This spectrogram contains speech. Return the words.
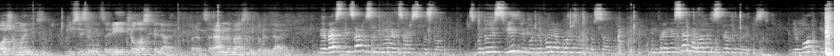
Божа милість. І всі земні царі чоло схиляють, перед царем небесним подивляють. Небесний цар зруйнує царство зло. Збудує світ, де буде воля кожної особи. Він принесе народам справедливість, любов і мир.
